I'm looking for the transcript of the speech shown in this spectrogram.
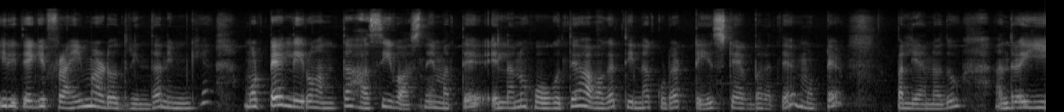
ಈ ರೀತಿಯಾಗಿ ಫ್ರೈ ಮಾಡೋದ್ರಿಂದ ನಿಮಗೆ ಮೊಟ್ಟೆಯಲ್ಲಿರೋ ಅಂಥ ಹಸಿ ವಾಸನೆ ಮತ್ತು ಎಲ್ಲನೂ ಹೋಗುತ್ತೆ. ಆವಾಗ ತಿನ್ನೋಕೆ ಕೂಡ ಟೇಸ್ಟಿಯಾಗಿ ಬರುತ್ತೆ ಮೊಟ್ಟೆ. ಪಲ್ಯ ಅನ್ನೋದು. ಅಂದರೆ ಈ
